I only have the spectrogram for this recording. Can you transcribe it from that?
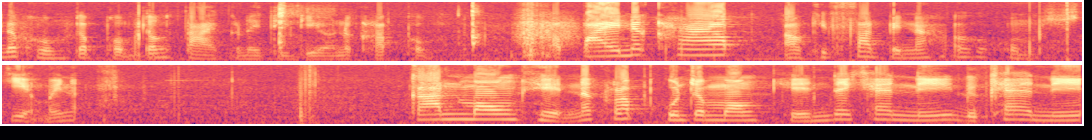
แล้วผมกับผมต้องตายกันเลยทีเดียวนะครับ ผม ต่อไปนะครับ เอาคิดสั้นไปนะ เออผมเกี่ยจไหมนะ การมองเห็นนะครับ คุณจะมองเห็นได้แค่นี้หรือแค่นี้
